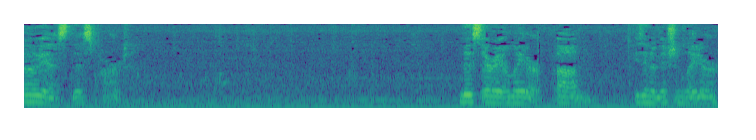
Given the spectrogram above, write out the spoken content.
Oh yes, this part. This area later um, is in a mission later,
